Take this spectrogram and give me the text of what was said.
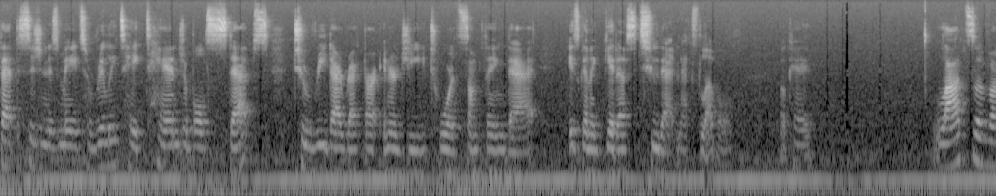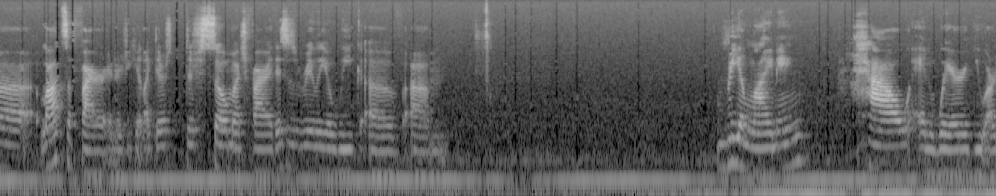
that decision is made, to really take tangible steps to redirect our energy towards something that is going to get us to that next level. Okay? Lots of uh lots of fire energy here. Like there's there's so much fire. This is really a week of um realigning how and where you are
